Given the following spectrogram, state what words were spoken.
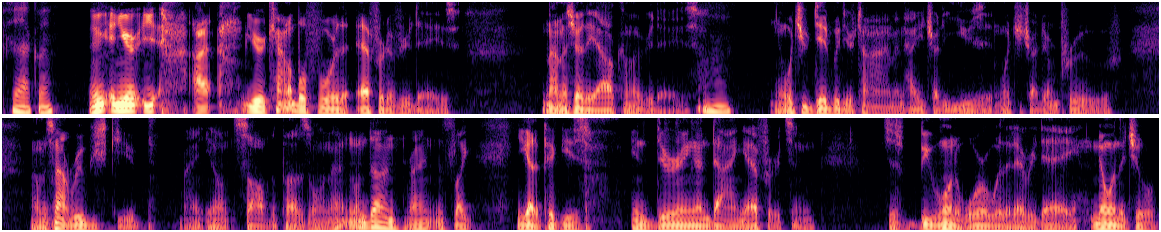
Exactly. And, and you're you, I, you're accountable for the effort of your days, not necessarily the outcome of your days. hmm you know, what you did with your time and how you try to use it and what you try to improve. Um, it's not Rubik's cube, right? You don't solve the puzzle and "Oh, I'm done, right? It's like you got to pick these enduring, undying efforts and just be willing to war with it every day, knowing that you'll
